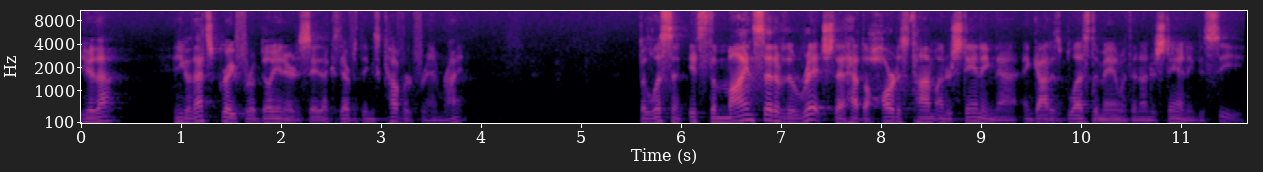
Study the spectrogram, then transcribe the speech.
You hear that? And you go, That's great for a billionaire to say that because everything's covered for him, right? But listen, it's the mindset of the rich that have the hardest time understanding that, and God has blessed a man with an understanding to see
